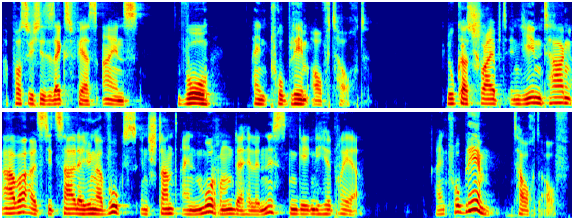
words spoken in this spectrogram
Apostelgeschichte 6, Vers 1, wo ein Problem auftaucht. Lukas schreibt, in jenen Tagen aber, als die Zahl der Jünger wuchs, entstand ein Murren der Hellenisten gegen die Hebräer. Ein Problem taucht auf.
